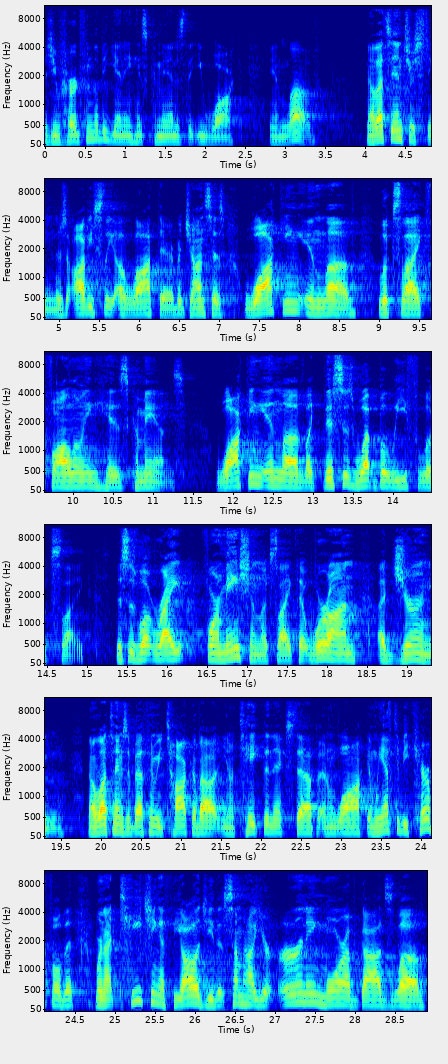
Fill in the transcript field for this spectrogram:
As you've heard from the beginning, his command is that you walk in love. Now that's interesting. There's obviously a lot there, but John says walking in love looks like following his commands. Walking in love, like this is what belief looks like. This is what right formation looks like, that we're on a journey. Now, a lot of times at Bethany, we talk about, you know, take the next step and walk. And we have to be careful that we're not teaching a theology that somehow you're earning more of God's love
